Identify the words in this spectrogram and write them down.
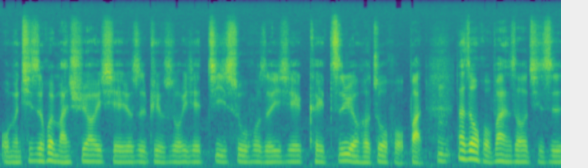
我们其实会蛮需要一些，就是譬如说一些技术或者一些可以资源合作伙伴。嗯，那这种伙伴的时候，其实。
